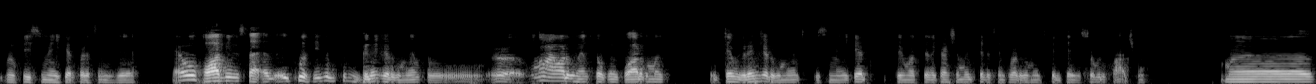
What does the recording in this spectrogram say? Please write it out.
do Peacemaker, por assim dizer. É o Robin, inclusive ele tem um grande argumento. Não é um argumento que eu concordo, mas ele tem um grande argumento. O Peacemaker tem uma cena que eu achei muito interessante o argumento que ele teve sobre o Batman. Mas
